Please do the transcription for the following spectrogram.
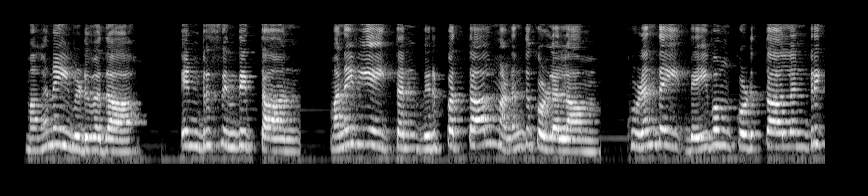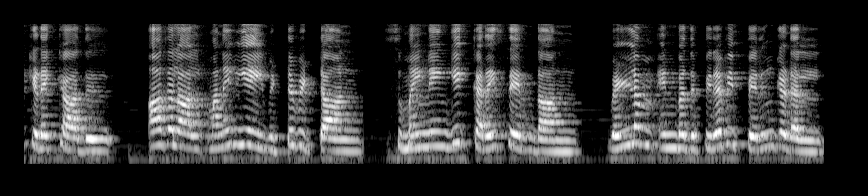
மகனை விடுவதா? என்று சிந்தித்தான். மனைவியை தன் விருப்பத்தால் மணந்து கொள்ளலாம். குழந்தை தெய்வம் கொடுத்தாலன்றி கிடைக்காது. ஆதலால் மனைவியை விட்டுவிட்டான். சுமை நீங்கி கரை சேர்ந்தான். வெள்ளம் என்பது பிறவி பெருங்கடல்.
